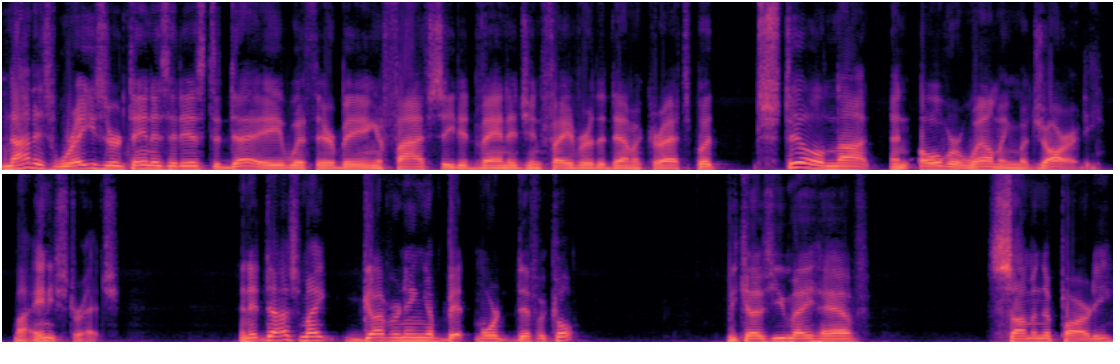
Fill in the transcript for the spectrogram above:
not as razor thin as it is today, with there being a five seat advantage in favor of the Democrats, but still not an overwhelming majority by any stretch. And it does make governing a bit more difficult because you may have some in the party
